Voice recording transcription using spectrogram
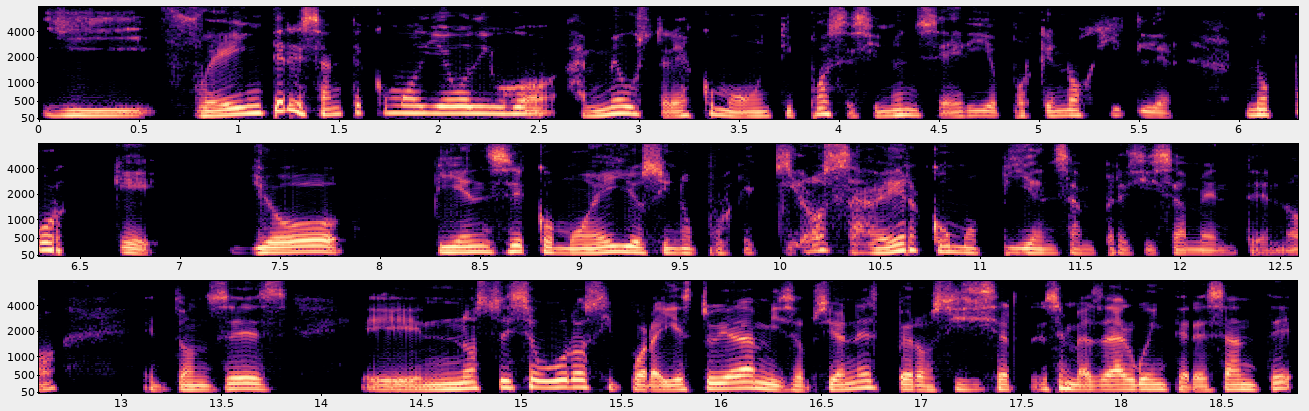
Y fue interesante como Diego dijo, a mí me gustaría como un tipo asesino en serie, ¿por qué no Hitler? No porque yo piense como ellos, sino porque quiero saber cómo piensan precisamente, ¿no? Entonces, eh, no estoy seguro si por ahí estuvieran mis opciones, pero sí se me hace algo interesante.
